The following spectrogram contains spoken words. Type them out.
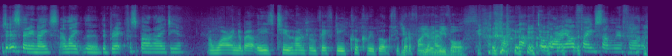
But it is very nice. I like the, the breakfast bar idea. I'm worrying about these 250 cookery books we've got to find you a and home me for. both. Don't worry, I'll find somewhere for them.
